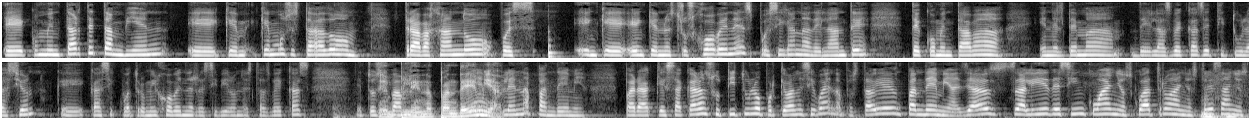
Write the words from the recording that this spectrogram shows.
Eh, comentarte también eh, que, que hemos estado trabajando pues en que en que nuestros jóvenes pues sigan adelante. Te comentaba en el tema de las becas de titulación que casi cuatro mil jóvenes recibieron estas becas. Entonces en plena pandemia. en plena pandemia para que sacaran su título porque van a decir bueno pues está bien pandemia ya salí de cinco años cuatro años tres años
